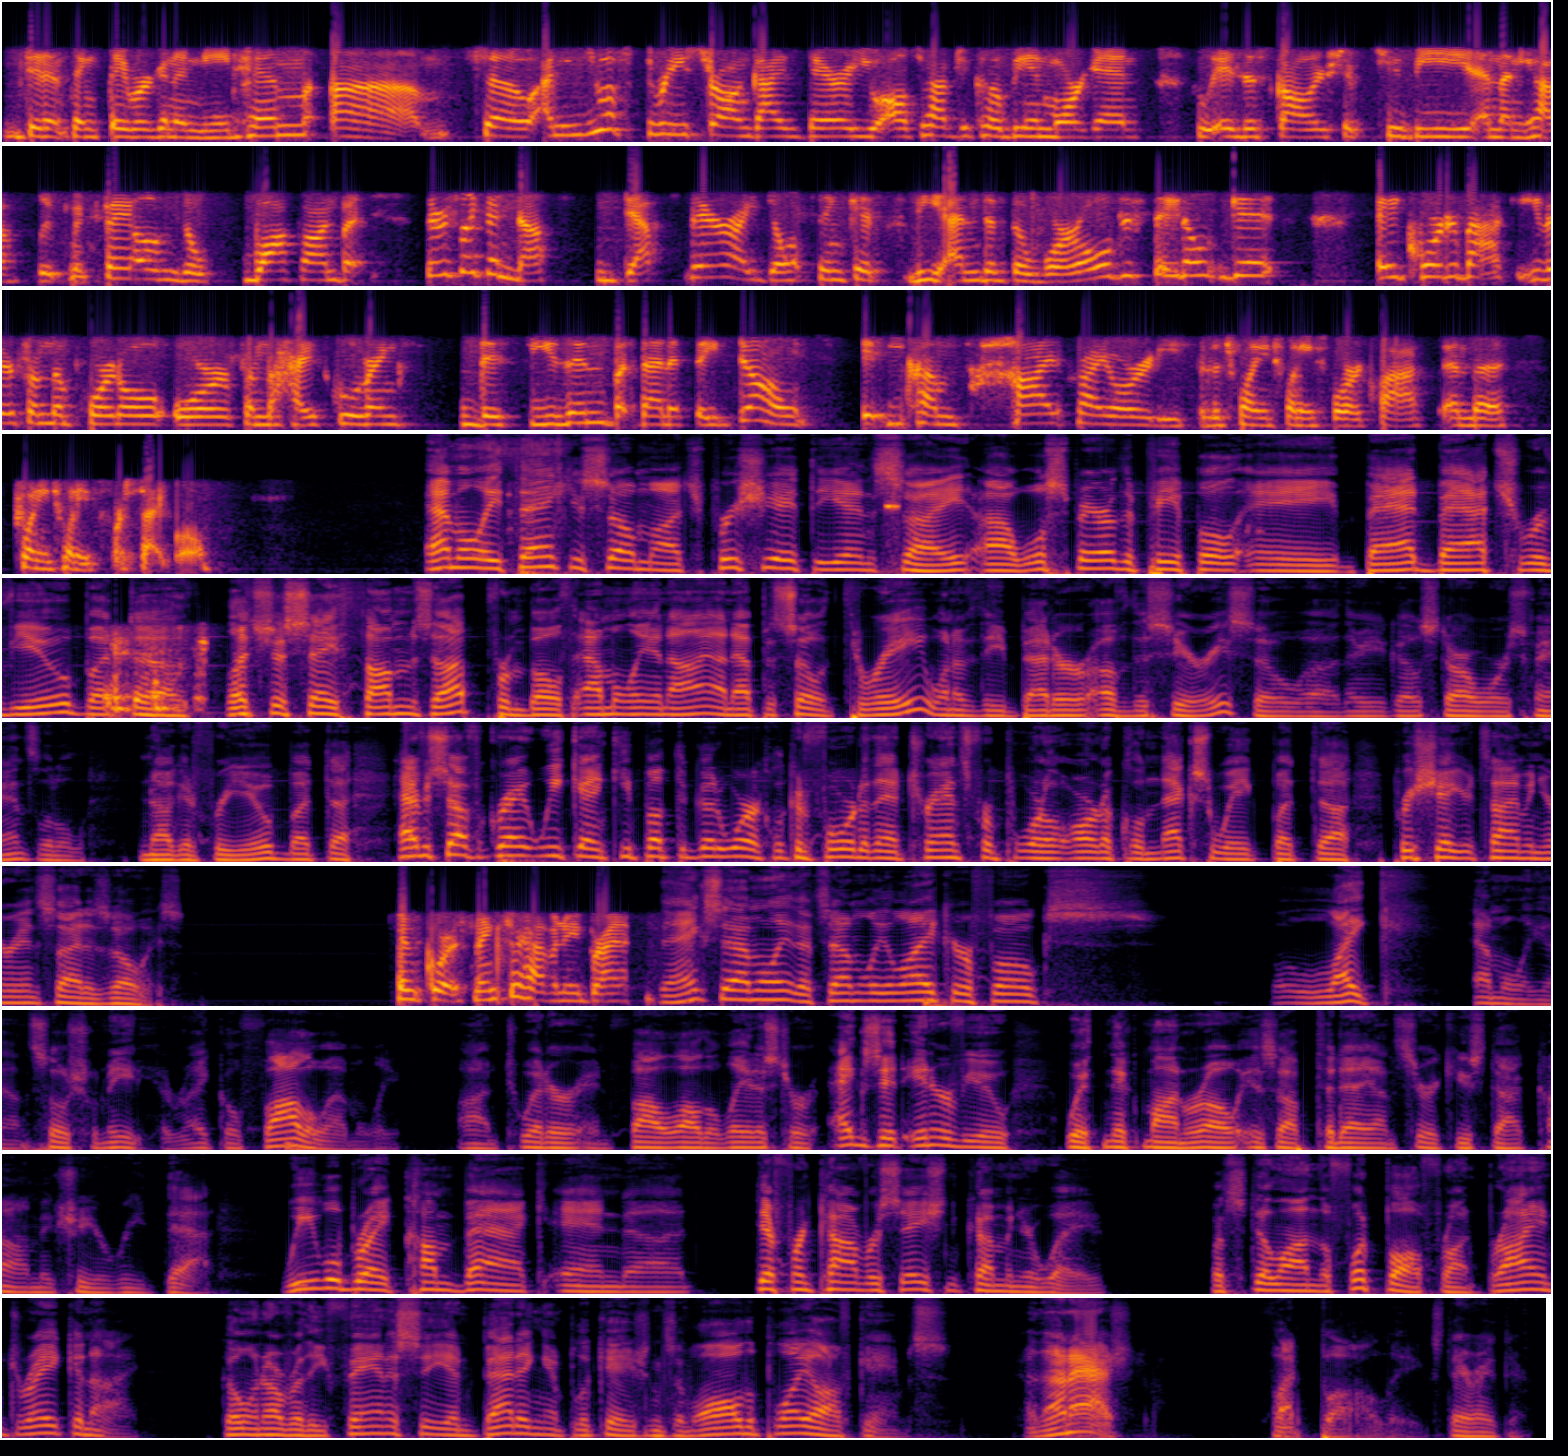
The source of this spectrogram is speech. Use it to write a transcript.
didn't think they were going to need him. Um, so, I mean, you have three strong guys there. You also have Jacobian Morgan, who is a scholarship QB, and then you have Luke McPhail, who's a walk on. But there's like enough depth there. I don't think it's the end of the world if they don't get a quarterback either from the portal or from the high school ranks this season. But then if they don't, it becomes high priority for the 2024 class and the 2024 cycle. Emily, thank you so much. Appreciate the insight. Uh, we'll spare the people a bad batch review, but uh, let's just say thumbs up from both Emily and I on episode three, one of the better of the series. So uh, there you go, Star Wars fans. Little nugget for you. But uh, have yourself a great weekend. Keep up the good work. Looking forward to that transfer portal article next week. But uh, appreciate your time and your insight as always. Of course. Thanks for having me, Brian. Thanks, Emily. That's Emily Leiker, folks. Like Emily on social media, right? Go follow Emily on Twitter and follow all the latest. Her exit interview with Nick Monroe is up today on Syracuse.com. Make sure you read that. We will break, come back, and uh, different conversation coming your way, but still on the football front. Brian Drake and I going over the fantasy and betting implications of all the playoff games and the National Football League. Stay right there.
